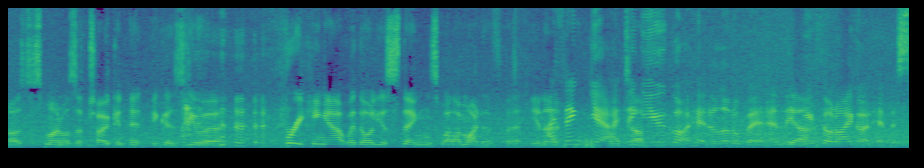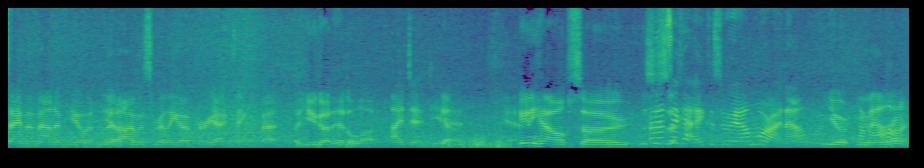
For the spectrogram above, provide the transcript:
I was just mine was a token hit because you were freaking out with all your stings. Well, I might have, but you know. I think, yeah, I think tough. you got hit a little bit, and then Yeah. you thought I got hit the same amount of you, and Yeah. I was really overreacting. But But you got hit a lot. I did, yeah. yeah. Anyhow, so this But is it's okay because I'm all right now. We've You're- come you're out. all right,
